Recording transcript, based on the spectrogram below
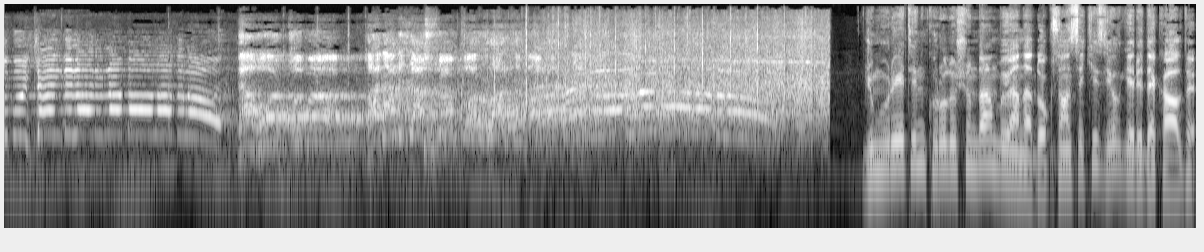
hortumu kendilerine bağladılar. Ve hortumu kanalizasyon borularına Cumhuriyetin kuruluşundan bu yana 98 yıl geride kaldı.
